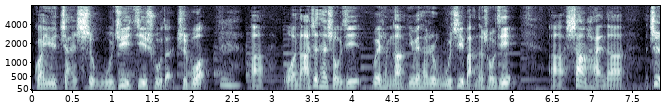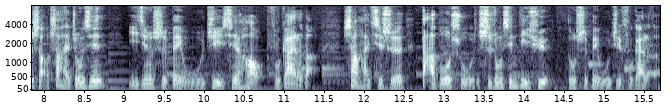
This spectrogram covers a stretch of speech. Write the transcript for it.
关于展示五 G 技术的直播。嗯啊，我拿这台手机为什么呢？因为它是五 G 版的手机啊。上海呢，至少上海中心已经是被五 G 信号覆盖了的。上海其实大多数市中心地区都是被五 G 覆盖了的，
